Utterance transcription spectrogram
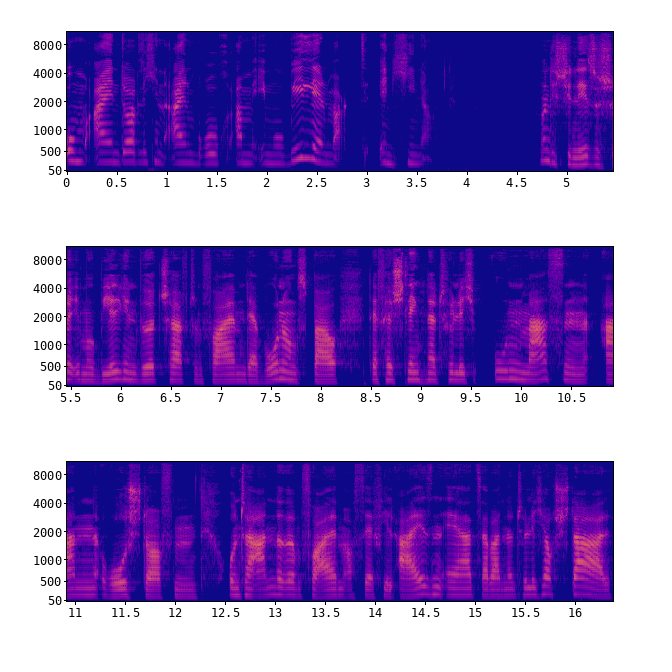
um einen deutlichen Einbruch am Immobilienmarkt in China. Und die chinesische Immobilienwirtschaft und vor allem der Wohnungsbau, der verschlingt natürlich Unmassen an Rohstoffen, unter anderem vor allem auch sehr viel Eisenerz, aber natürlich auch Stahl.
